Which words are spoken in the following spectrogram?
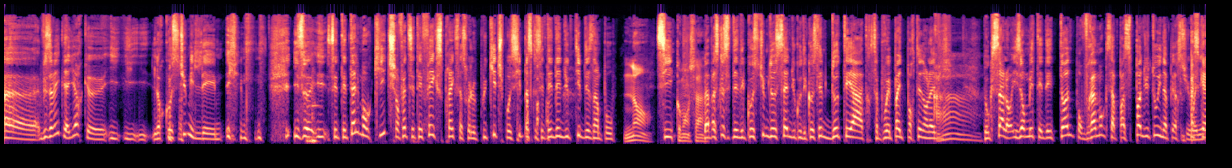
Euh, vous savez que d'ailleurs que ils- ils- leurs costumes, ils les, ils- c'était tellement kitsch. En fait, c'était fait exprès que ça soit le plus kitsch possible parce que c'était déductible des impôts. Non. Si. Comment ça? Bah parce que c'était des costumes de scène, du coup, des costumes de théâtre. Ça pouvait pas être porté dans la vie. Ah. Donc ça, alors, ils en mettaient des tonnes pour vraiment que ça passe pas du tout inaperçu. Parce qu'à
